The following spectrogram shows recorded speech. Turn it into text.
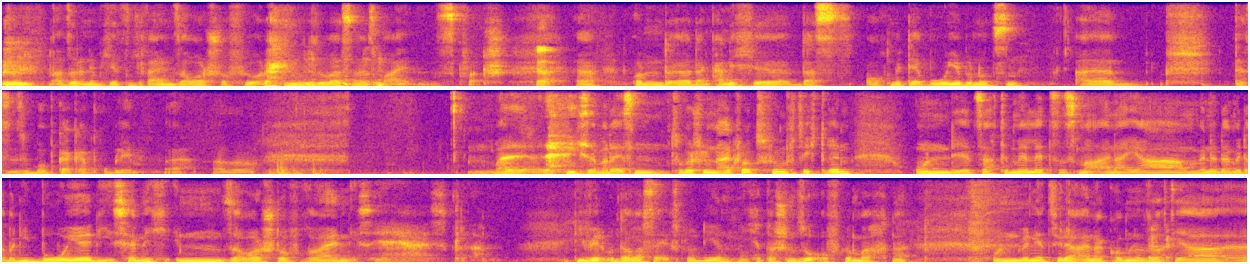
also da nehme ich jetzt nicht rein Sauerstoff für oder irgendwie sowas, das ist, mal, das ist Quatsch. Ja. und äh, dann kann ich äh, das auch mit der Boje benutzen. Ähm, das ist überhaupt gar kein Problem. Ja, also, weil, ich sag mal, da ist ein, zum Beispiel Nitrox 50 drin Und jetzt sagte mir letztes Mal einer, ja, und wenn du damit aber die Boje, die ist ja nicht in Sauerstoff rein. Ich so, ja, ja, ist klar. Die wird unter Wasser explodieren. Ich habe das schon so oft gemacht. Ne? Und wenn jetzt wieder einer kommt und sagt, ja, ähm,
